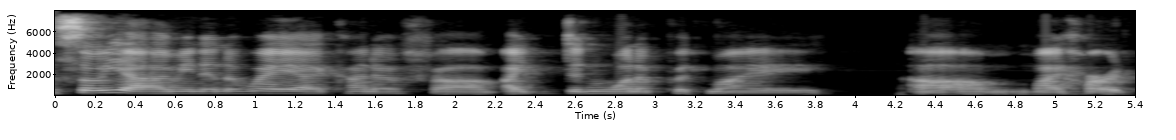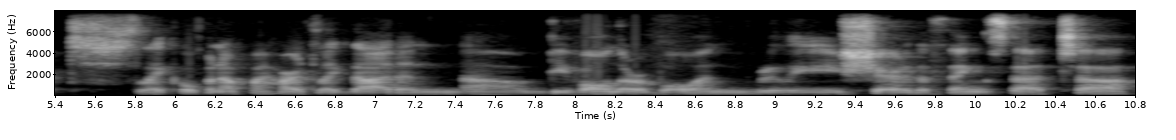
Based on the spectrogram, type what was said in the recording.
so yeah, I mean, in a way, I kind of um, I didn't want to put my um, my heart, like open up my heart like that and um, be vulnerable and really share the things that. Uh,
